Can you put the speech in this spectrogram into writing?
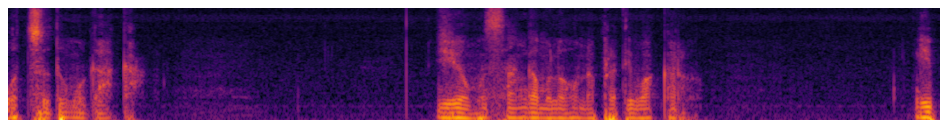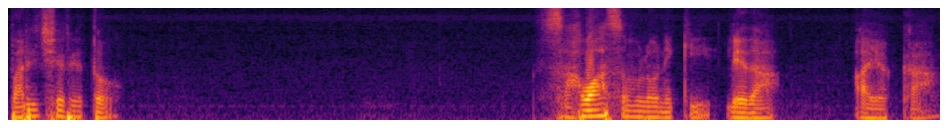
వచ్చుదుముగాక. జీవము సంఘములో ఉన్న ప్రతి ఒక్కరూ ఈ పరిచర్యతో సహవాసంలోనికి లేదా ఆ యొక్క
